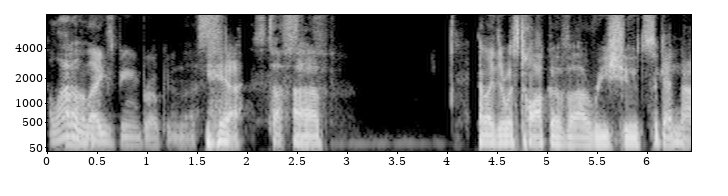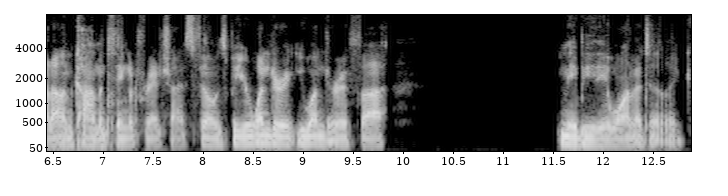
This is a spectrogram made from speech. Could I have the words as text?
A lot um, of legs being broken in this. Yeah, it's tough stuff. Uh, and like there was talk of uh, reshoots again not an uncommon thing with franchise films but you're wondering you wonder if uh, maybe they wanted to like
